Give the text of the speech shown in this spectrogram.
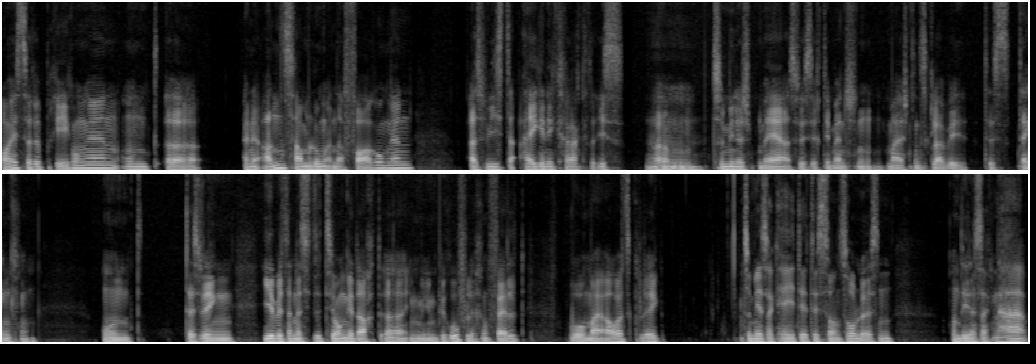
äußere Prägungen und äh, eine Ansammlung an Erfahrungen, als wie es der eigene Charakter ist. Mhm. Ähm, zumindest mehr, als wie sich die Menschen meistens, glaube ich, das denken. Und deswegen, ich habe jetzt an eine Situation gedacht äh, im, im beruflichen Feld, wo mein Arbeitskollege zu mir sagt, hey, ich das so und so lösen. Und ich dann sage, na,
